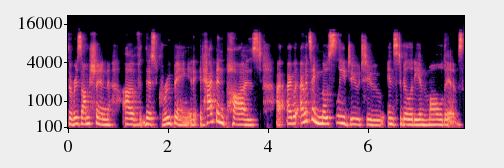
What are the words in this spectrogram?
the resumption of this grouping. It, it had been paused, I, w- I would say mostly due to instability in Maldives.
